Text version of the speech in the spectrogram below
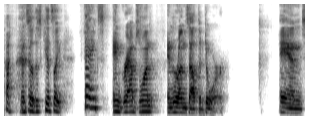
and so this kid's like, thanks, and grabs one and runs out the door. And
